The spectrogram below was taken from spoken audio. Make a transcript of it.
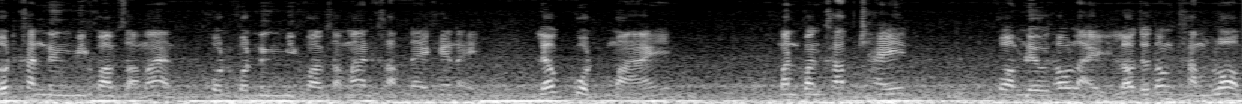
รถคันหนึ่งมีความสามารถ คนคนหนึ่งมีความสามารถขับได้แค่ไหน แล้วกฎหมายมันบังคับใช้ความเร็วเท่าไหร่ เราจะต้องทำรอบ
